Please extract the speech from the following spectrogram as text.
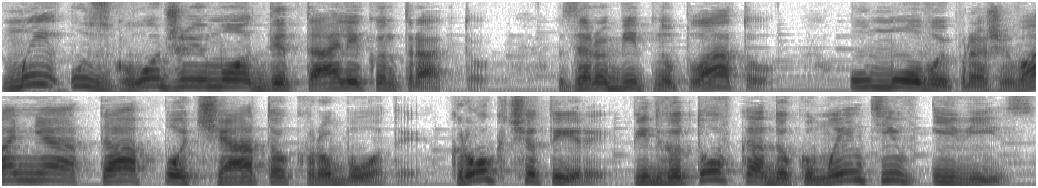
Ми узгоджуємо деталі контракту, заробітну плату, умови проживання та початок роботи. Крок 4. Підготовка документів і віз.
